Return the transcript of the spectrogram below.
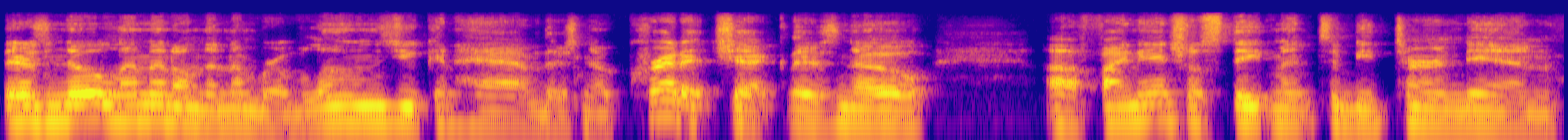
There's no limit on the number of loans you can have. There's no credit check. There's no uh, financial statement to be turned in.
